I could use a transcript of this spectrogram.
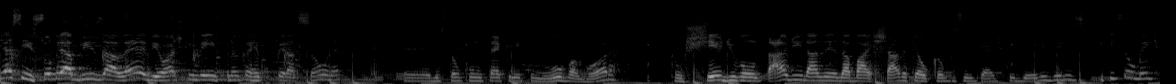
E assim, sobre a brisa leve, eu acho que vem em franca recuperação, né? É, eles estão com um técnico novo agora. Estão cheios de vontade e lá da Baixada, que é o campo sintético deles, eles dificilmente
